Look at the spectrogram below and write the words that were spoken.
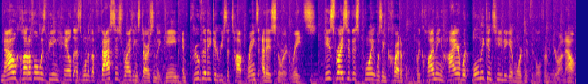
Now, Cloutiful was being hailed as one of the fastest rising stars in the game and proved that he could reach the top ranks at historic rates. His rise to this point was incredible, but climbing higher would only continue to get more difficult from here on out.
